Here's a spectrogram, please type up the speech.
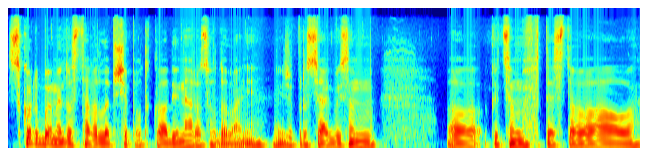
skôr budeme dostávať lepšie podklady na rozhodovanie. Že proste ak by som, keď som testoval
